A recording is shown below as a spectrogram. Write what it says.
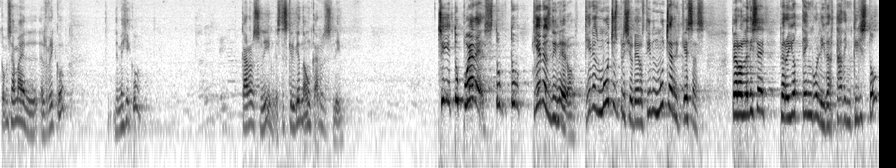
¿Cómo se llama el, el rico de México? Carlos Slim. Le está escribiendo a un Carlos Slim. Sí, tú puedes, tú, tú tienes dinero, tienes muchos prisioneros, tienes muchas riquezas, pero le dice, pero yo tengo libertad en Cristo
